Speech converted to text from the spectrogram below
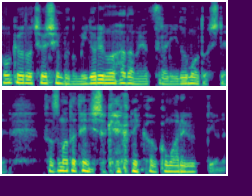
東京都中心部の緑の肌の奴らに挑もうとして、さすまた手にした警官に囲まれるっていうね。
